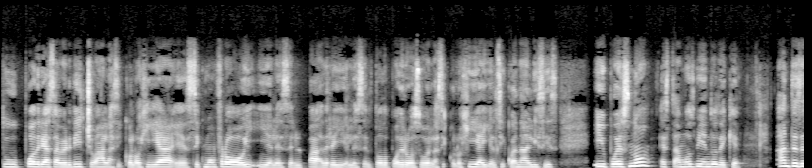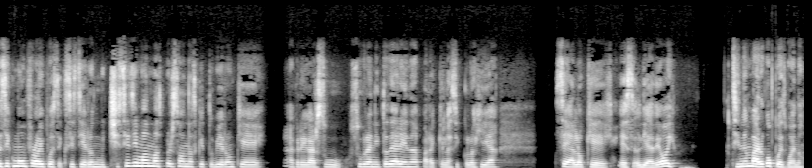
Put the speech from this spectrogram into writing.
tú podrías haber dicho, ah, la psicología es Sigmund Freud y él es el padre y él es el todopoderoso de la psicología y el psicoanálisis. Y pues no, estamos viendo de que antes de Sigmund Freud, pues existieron muchísimas más personas que tuvieron que agregar su, su granito de arena para que la psicología sea lo que es el día de hoy. Sin embargo, pues bueno,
